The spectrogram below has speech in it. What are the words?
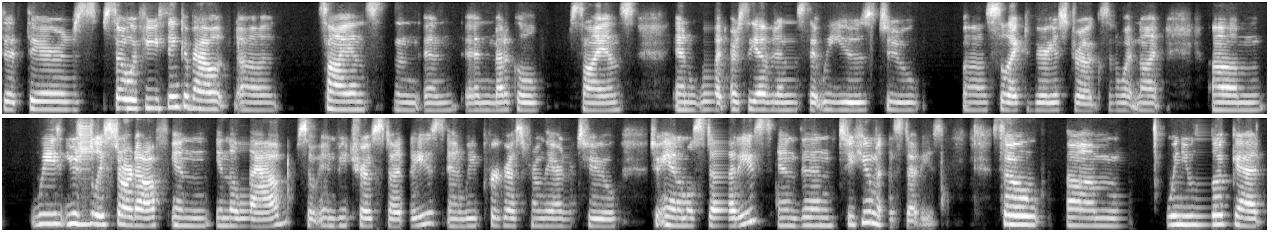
that there's so if you think about uh, science and, and and medical science and what is the evidence that we use to uh, select various drugs and whatnot. Um, we usually start off in in the lab so in vitro studies and we progress from there to to animal studies and then to human studies so um, when you look at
